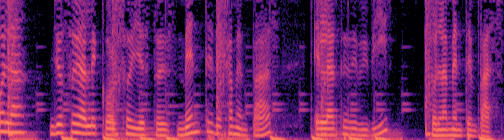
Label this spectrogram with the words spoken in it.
Hola, yo soy Ale Corso y esto es Mente, déjame en paz, el arte de vivir con la mente en paz.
